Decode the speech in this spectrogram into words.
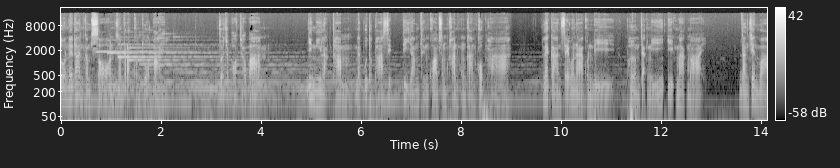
ส่วนในด้านคำสอนสำหรับคนทั่วไป โดยเฉพาะชาวบ้าน ยิ่งมีหลักธรรมและพุทธภาษิตที่ย้ำถึงความสำคัญของการคบหา และการเสวนาคนดีเพิ่มจากนี้อีกมากมาย ดังเช่นว่า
